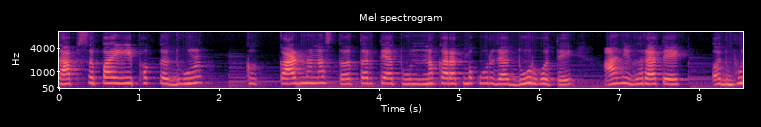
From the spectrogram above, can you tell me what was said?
साफसफाई फक्त धूळ क काढणं नसतं तर त्यातून नकारात्मक ऊर्जा दूर होते आणि घरात एक अद्भुत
